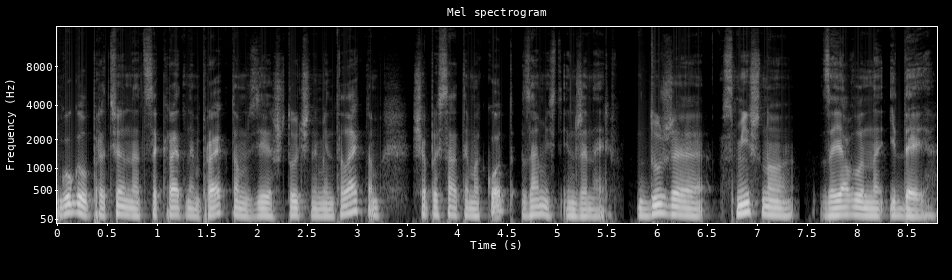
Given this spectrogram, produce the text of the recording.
Google працює над секретним проектом зі штучним інтелектом, що писатиме код замість інженерів. Дуже смішно заявлена ідея.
